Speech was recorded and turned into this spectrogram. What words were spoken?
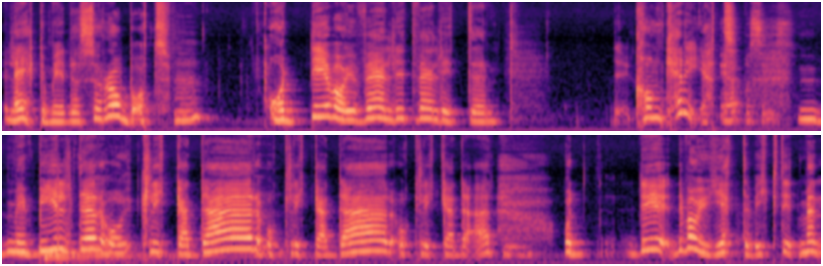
läkemedelsrobot. Och det var ju väldigt, väldigt eh, konkret. precis. Med bilder och klicka där och klicka där och klicka där. Och det, det var ju jätteviktigt men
